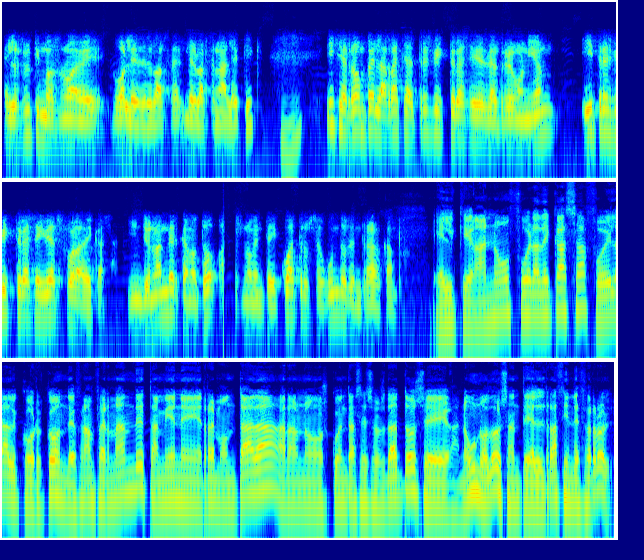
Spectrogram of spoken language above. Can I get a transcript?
en los últimos nueve goles del, Barça, del Barcelona Athletic. Uh -huh. Y se rompe la racha de tres victorias seguidas del Real Unión y tres victorias seguidas fuera de casa. Jolander que anotó a los 94 segundos de entrar al campo. El que ganó fuera de casa fue el Alcorcón de Fran Fernández, también eh, remontada, ahora nos cuentas esos datos, eh, ganó 1-2 ante el Racing de Ferrol.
